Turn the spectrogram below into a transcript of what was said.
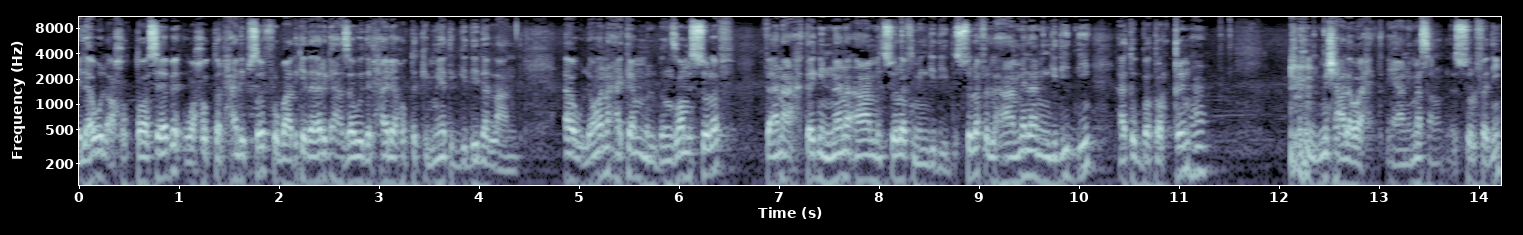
الأول أحطها سابق وأحط الحالي بصفر وبعد كده أرجع أزود الحالي أحط الكميات الجديدة اللي عندي. أو لو أنا هكمل بنظام السلف فأنا هحتاج إن أنا أعمل سلف من جديد. السلف اللي هعملها من جديد دي هتبقى ترقيمها مش على واحد. يعني مثلا السلفة دي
